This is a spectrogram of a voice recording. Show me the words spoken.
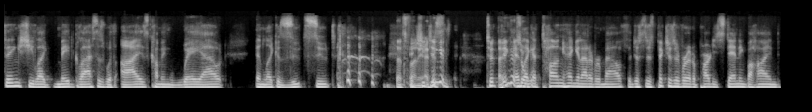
things. She like made glasses with eyes coming way out and like a zoot suit. That's funny. she I just think it's took I think and like a tongue hanging out of her mouth. And just there's pictures of her at a party standing behind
